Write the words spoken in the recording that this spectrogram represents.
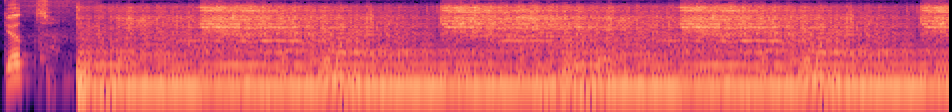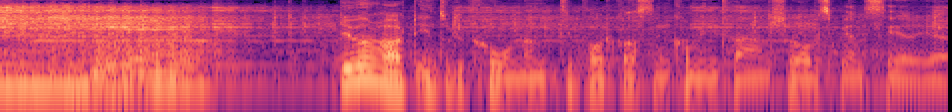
Gött. Du har hört introduktionen till podcasten Kominterns rollspelserie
